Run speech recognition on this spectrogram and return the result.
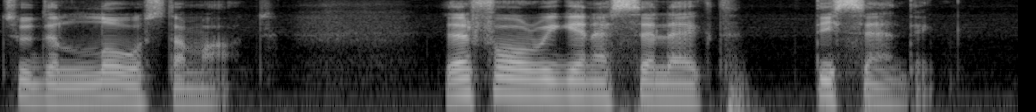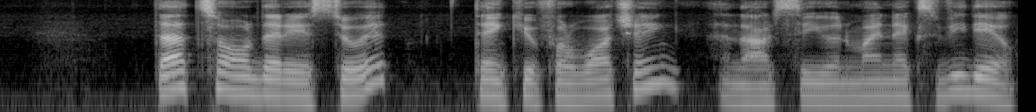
to the lowest amount. Therefore, we're to select descending. That's all there is to it. Thank you for watching and I'll see you in my next video.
